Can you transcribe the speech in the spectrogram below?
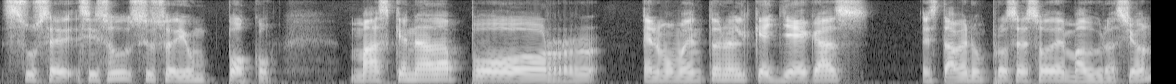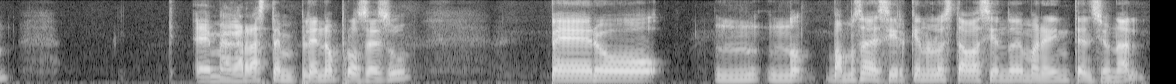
sí sucedió un poco. Más que nada por el momento en el que llegas, estaba en un proceso de maduración. Eh, me agarraste en pleno proceso, pero no, vamos a decir que no lo estaba haciendo de manera intencional,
